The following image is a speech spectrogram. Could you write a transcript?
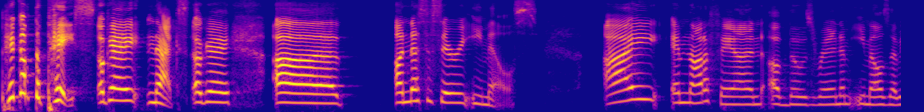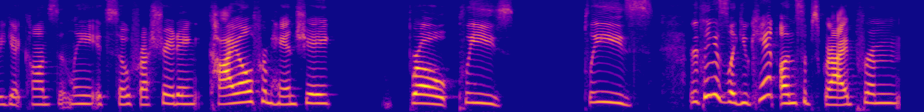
Pick up the pace, okay? Next, okay? Uh, unnecessary emails. I am not a fan of those random emails that we get constantly. It's so frustrating. Kyle from Handshake, bro, please, please. The thing is, like, you can't unsubscribe from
